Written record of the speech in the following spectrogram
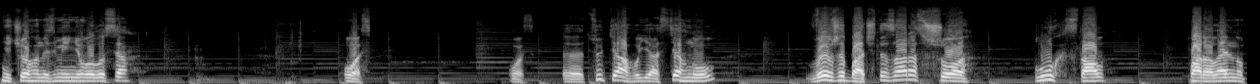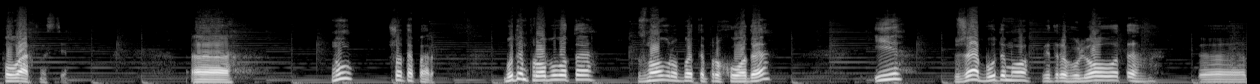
нічого не змінювалося. Ось. Ось. Е, Цю тягу я стягнув. Ви вже бачите зараз, що плуг став паралельно поверхності. Е, ну, що тепер? Будемо пробувати знову робити проходи і вже будемо відрегульовувати е,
